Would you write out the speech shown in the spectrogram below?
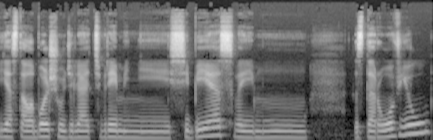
Я стала больше уделять времени себе, своему здоровью,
